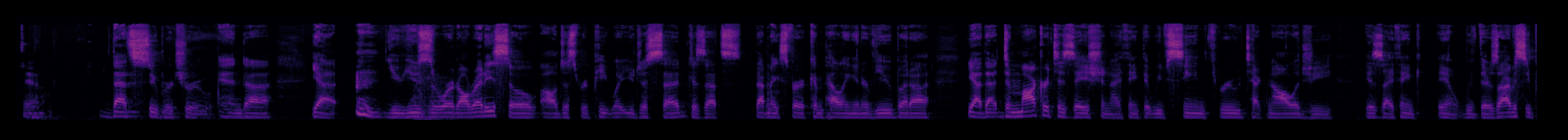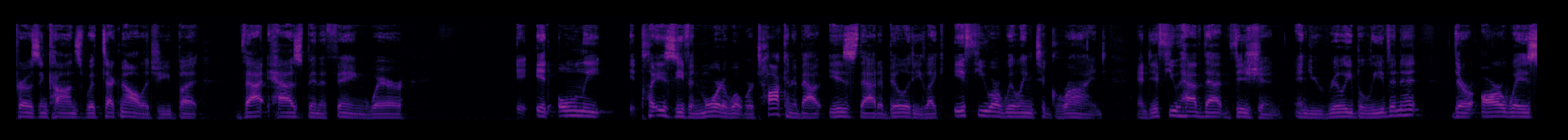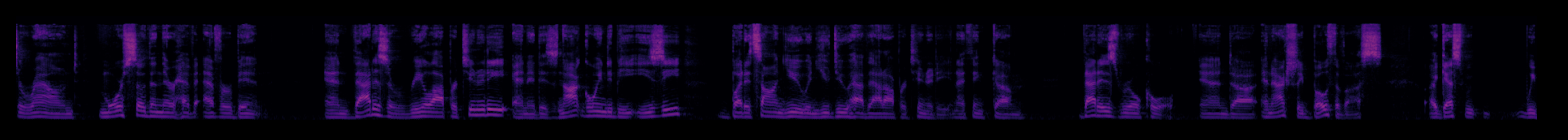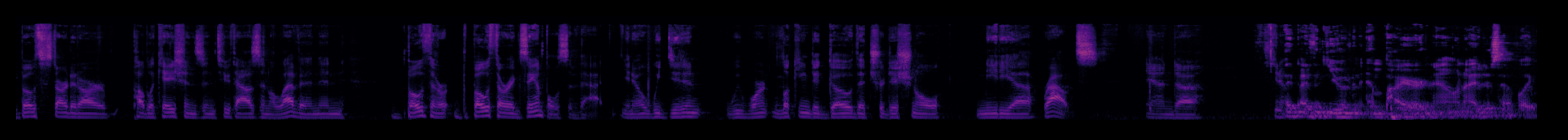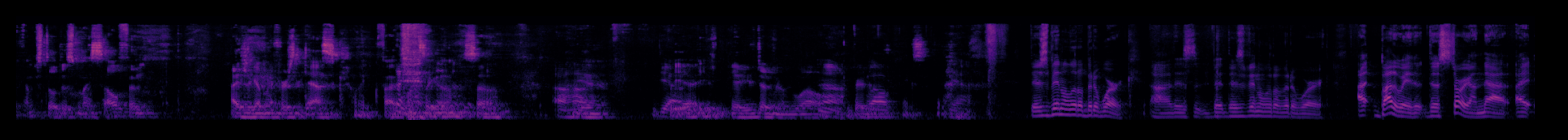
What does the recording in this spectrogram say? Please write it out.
Yeah. That's super true. And uh, yeah, you used the word already, so I'll just repeat what you just said because that's that makes for a compelling interview. But uh, yeah, that democratization I think that we've seen through technology is I think you know there's obviously pros and cons with technology, but that has been a thing where it, it only it plays even more to what we're talking about is that ability. Like if you are willing to grind and if you have that vision and you really believe in it, there are ways around more so than there have ever been. And that is a real opportunity, and it is not going to be easy, but it's on you, and you do have that opportunity. And I think um, that is real cool. And, uh, and actually, both of us, I guess we, we both started our publications in 2011, and both are, both are examples of that. You know, we didn't, we weren't looking to go the traditional media routes. And uh, you know, I, I, think you have an empire now, and I just have like I'm still just myself, and I just got my first desk like five months ago. So uh-huh. yeah, yeah, yeah, you, yeah, you've done really well oh, compared well, to things. Yeah. there's been a little bit of work. Uh, there's there's been a little bit of work. I, by the way, the, the story on that, I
